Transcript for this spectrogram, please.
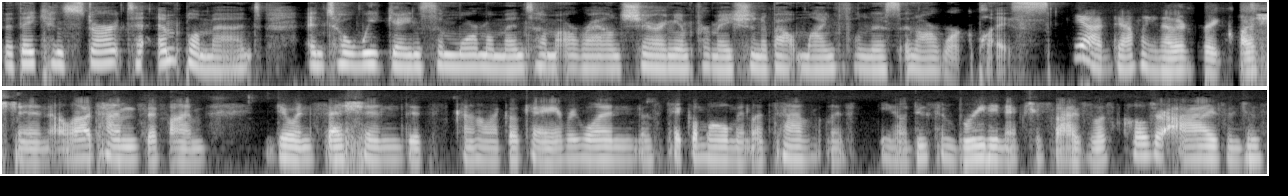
that they can start to implement until we gain some more momentum around sharing information about mindfulness in our workplace? Yeah, definitely another great question. A lot of times, if I'm doing sessions, it's kind of like, okay, everyone, let's take a moment. Let's have, let's, you know, do some breathing exercises. Let's close our eyes and just,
